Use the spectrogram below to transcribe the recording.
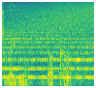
BluesRadio.com.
